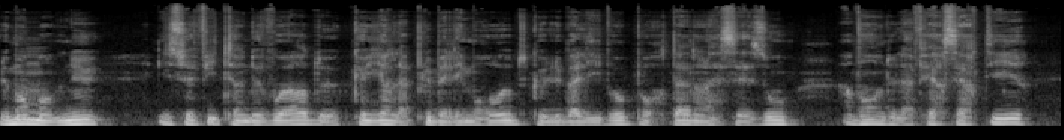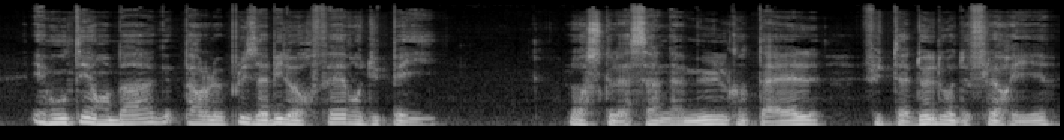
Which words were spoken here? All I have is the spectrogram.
Le moment venu, il se fit un devoir de cueillir la plus belle émeraude que le baliveau porta dans la saison avant de la faire sertir et monter en bague par le plus habile orfèvre du pays. Lorsque la Sainte-Amule, quant à elle, fut à deux doigts de fleurir,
